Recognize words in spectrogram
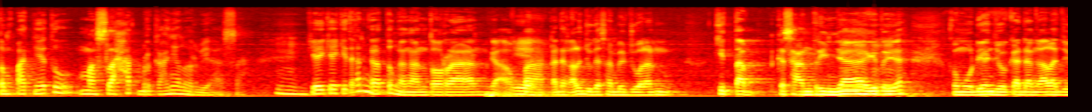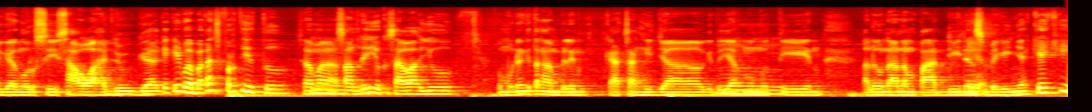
Tempatnya itu maslahat berkahnya luar biasa Hmm. Kiai kiai kita kan nggak tuh nggak ngantoran, nggak apa. Yeah. Kadang-kala juga sambil jualan kitab ke santrinya hmm. gitu ya. Kemudian juga kadang-kala juga ngurusi sawah juga. Kiai bapak kan seperti itu sama hmm. santri yuk ke sawah yuk. Kemudian kita ngambilin kacang hijau gitu ya, hmm. ya, mengutin, lalu nanam padi dan yeah. sebagainya. Kiai kiai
